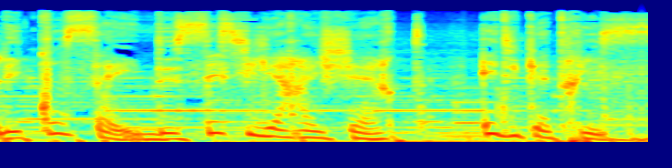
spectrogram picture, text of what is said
les conseils de Cécilia Reichert, éducatrice.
